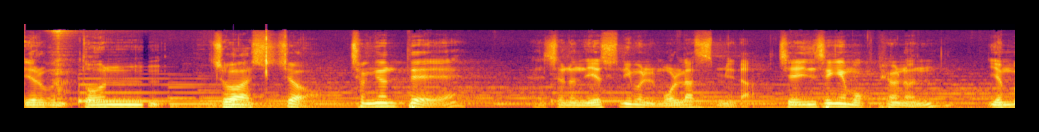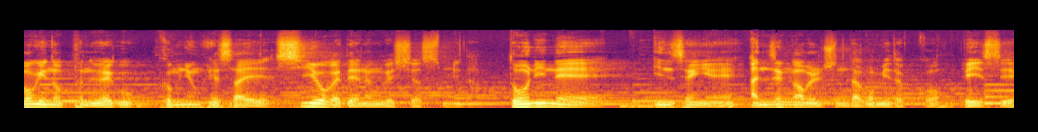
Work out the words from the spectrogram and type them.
여러분 돈 좋아하시죠? 청년 때 저는 예수님을 몰랐습니다. 제 인생의 목표는 연봉이 높은 외국 금융회사의 CEO가 되는 것이었습니다. 돈이 내 인생에 안정감을 준다고 믿었고 베이스에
